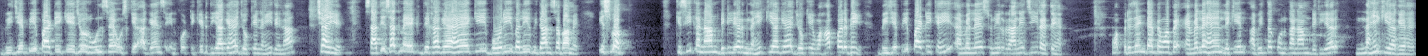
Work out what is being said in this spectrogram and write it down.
बीजेपी पार्टी के जो रूल्स हैं, उसके अगेंस्ट इनको टिकट दिया गया है, जो कि नहीं देना चाहिए। साथ ही साथ में एक देखा गया है कि बोरीवली विधानसभा में इस वक्त किसी का नाम डिक्लेयर नहीं किया गया है, जो कि वहाँ पर भी बीजेपी पार्टी के ही एमएलए सुनील राणे जी रहते हैं। वहाँ प्रेजेंट टाइम पे वहाँ पे एमएलए हैं, लेकिन अभी तक उनका नाम डिक्लेयर नहीं किया गया है।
